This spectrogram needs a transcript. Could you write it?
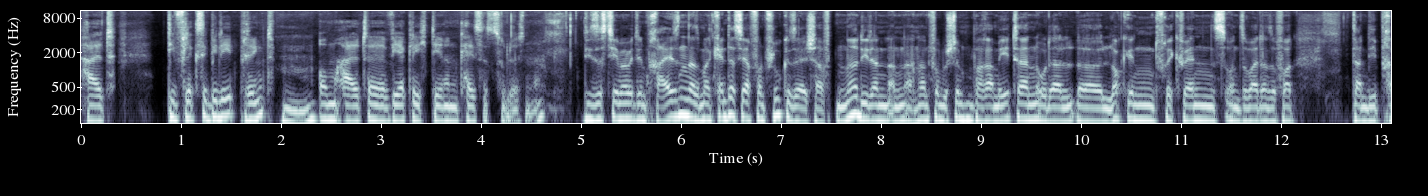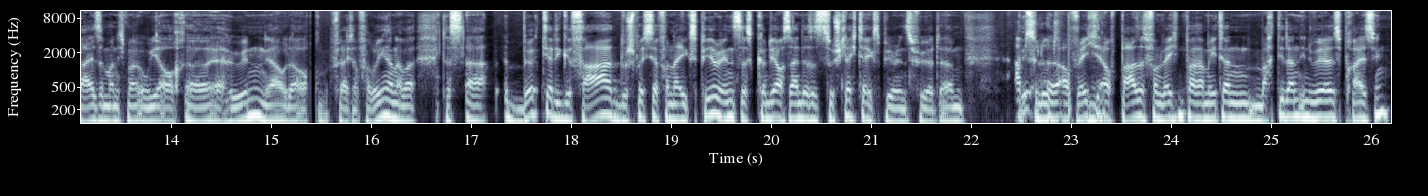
halt die Flexibilität bringt, mhm. um halt äh, wirklich deren Cases zu lösen. Ne? Dieses Thema mit den Preisen, also man kennt das ja von Fluggesellschaften, ne? die dann anhand von bestimmten Parametern oder äh, Login-Frequenz und so weiter und so fort dann die Preise manchmal irgendwie auch äh, erhöhen, ja, oder auch vielleicht auch verringern, aber das äh, birgt ja die Gefahr, du sprichst ja von einer Experience, das könnte ja auch sein, dass es zu schlechter Experience führt. Ähm, Absolut. Äh, auf, welche, auf Basis von welchen Parametern macht ihr dann individuelles Pricing?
